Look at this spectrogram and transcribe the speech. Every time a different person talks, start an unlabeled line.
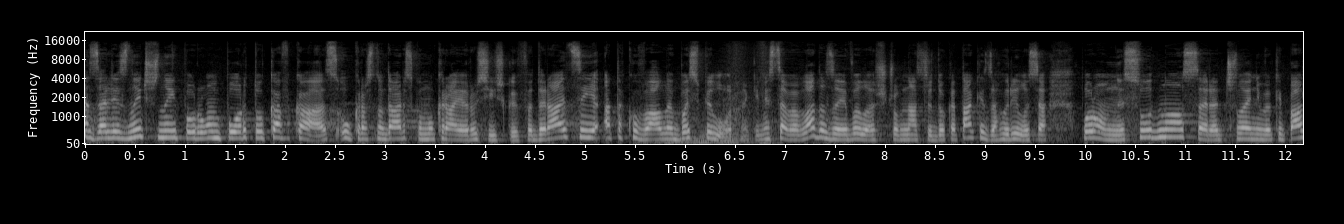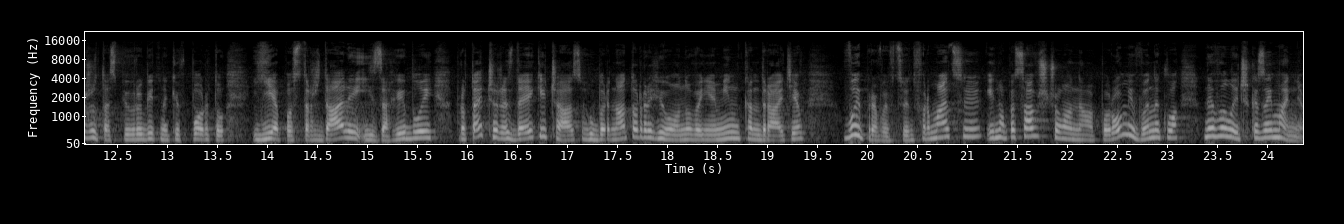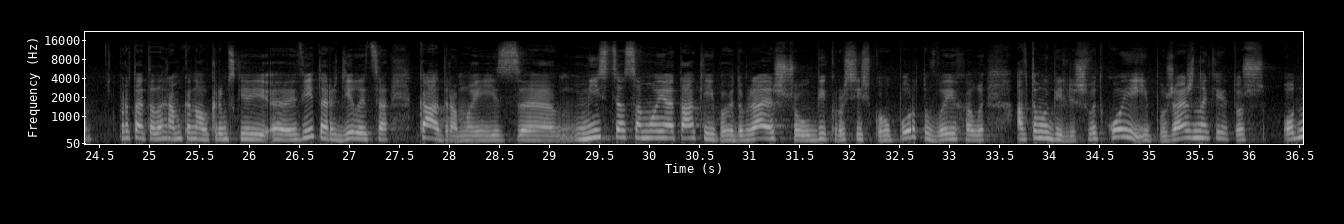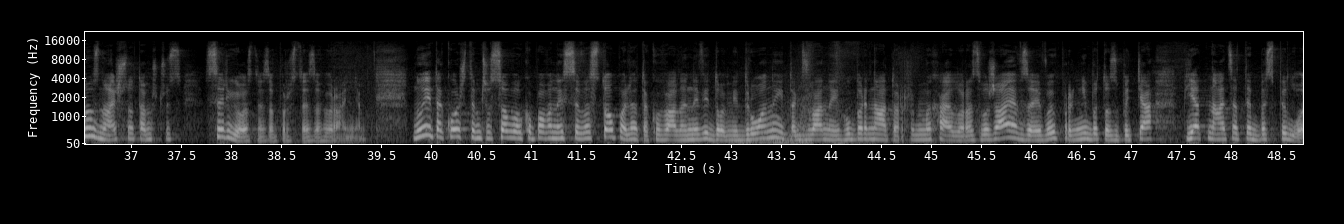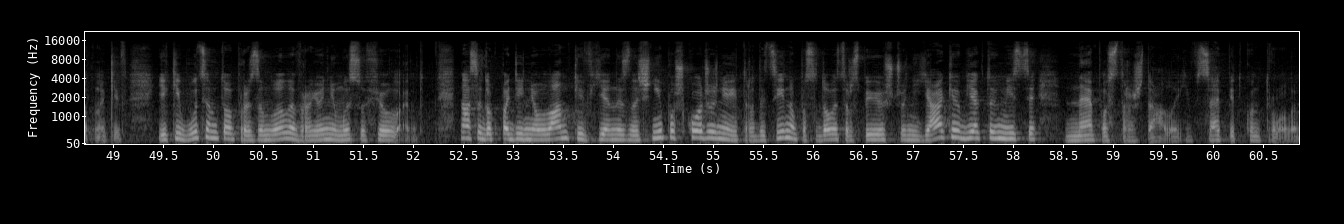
Залізничний пором порту Кавказ у Краснодарському краї Російської Федерації атакували безпілотники. Місцева влада заявила, що внаслідок атаки загорілося поромне судно. Серед членів екіпажу та співробітників порту є постраждалі і загиблий. Проте через деякий час губернатор регіону Венямін Кандратєв виправив цю інформацію і написав, що на поромі виникло невеличке займання. Проте телеграм-канал Кримський е, вітер ділиться кадрами із е, місця самої атаки і повідомляє, що у бік російського порту виїхали автомобілі швидкої і пожежники. Тож однозначно там щось серйозне за просте загорання. Ну і також тимчасово окупований Севастополь атакували невідомі дрони. І так званий губернатор Михайло Розвожаєв заявив про нібито збиття 15 безпілотників, які буцімто приземлили в районі мису Фіолент. Наслідок падіння уламків є незначні пошкодження, і традиційно посадовець розповів, що ніякі об'єкти в місті не постраждали, і все під контролем.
